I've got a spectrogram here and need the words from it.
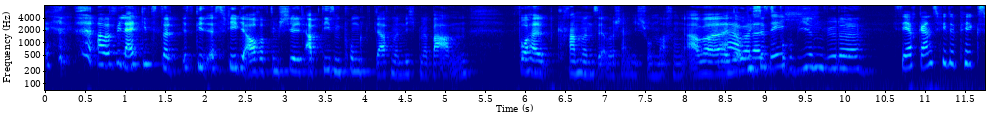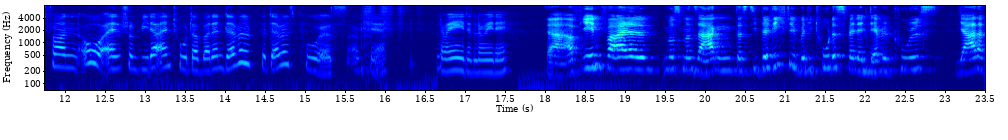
Aber vielleicht gibt es da, es, es steht ja auch auf dem Schild, ab diesem Punkt darf man nicht mehr baden. Vorher kann man es ja wahrscheinlich schon machen. Aber, ja, ob ich es jetzt ich, probieren würde. Ich sehe auch ganz viele Pics von, oh, ein, schon wieder ein Toter bei den Devil, Devil's Pools. Okay. Leute, Leute. Ja, auf jeden Fall muss man sagen, dass die Berichte über die Todesfälle in Devil Pools ja, da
